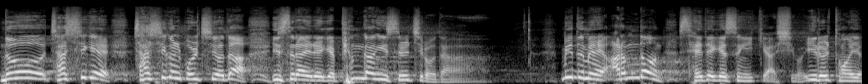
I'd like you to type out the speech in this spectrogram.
너 자식의 자식을 볼지어다. 이스라엘에게 평강이 있을지로다. 믿음의 아름다운 세대 개성 있게 하시고 이를 통하여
